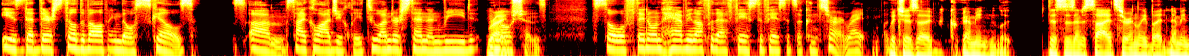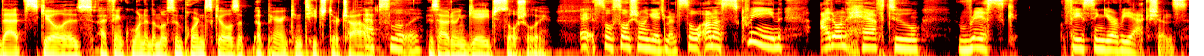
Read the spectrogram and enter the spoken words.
is that they're still developing those skills um, psychologically to understand and read right. emotions. So if they don't have enough of that face to face, it's a concern, right? Which is a, I mean, this is an aside certainly, but I mean that skill is, I think, one of the most important skills a, a parent can teach their child. Absolutely, is how to engage socially. Eh, so social engagement. So on a screen, I don't have to risk facing your reactions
